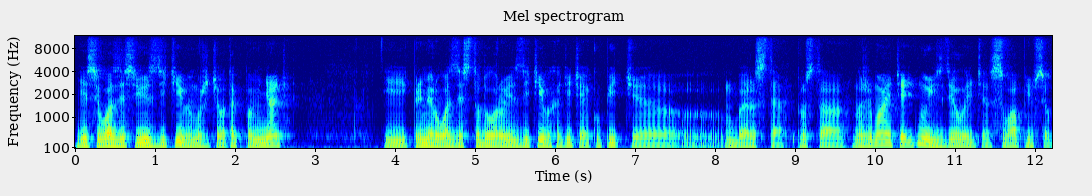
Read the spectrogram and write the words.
Если у вас здесь USDT, вы можете вот так поменять. И, к примеру, у вас здесь 100 долларов USDT, вы хотите купить э, BRST. Просто нажимаете, ну и сделаете свап и все.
